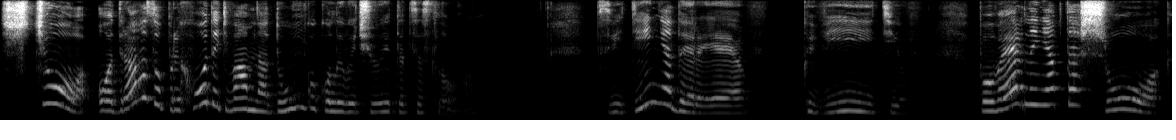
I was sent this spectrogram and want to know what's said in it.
що одразу приходить вам на думку, коли ви чуєте це слово. Цвітіння дерев, квітів, повернення пташок,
